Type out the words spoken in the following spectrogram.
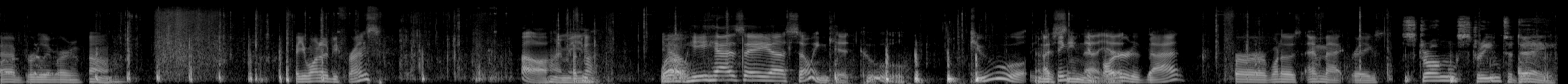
I brutally murdered him. Oh. Oh, you wanted to be friends? Oh, I mean, not- you know, he has a uh, sewing kit. Cool. Cool. I've I think seen you that can yet. that for one of those MMAC rigs. Strong stream today.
